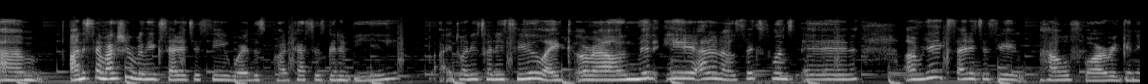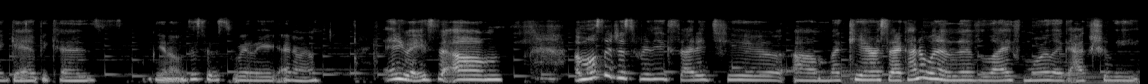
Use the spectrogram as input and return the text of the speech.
um, honestly, I'm actually really excited to see where this podcast is going to be by 2022, like around mid year, I don't know, six months in. I'm really excited to see how far we're going to get because, you know, this is really, I don't know. Anyways, um, I'm also just really excited to, um, like Kiara said, I kind of want to live life more like actually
